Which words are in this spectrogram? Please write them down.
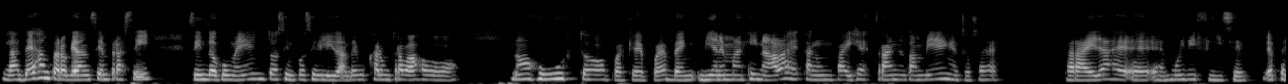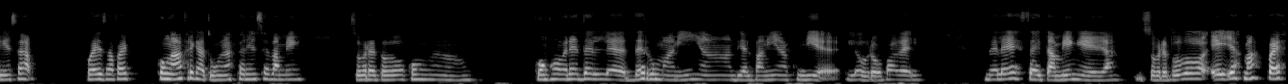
las dejan, pero quedan siempre así, sin documentos, sin posibilidad de buscar un trabajo no justo, porque pues ven, vienen marginadas, están en un país extraño también, entonces para ellas es, es muy difícil. La experiencia, pues esa fue con África, tuve una experiencia también sobre todo con, con jóvenes del, de Rumanía, de Albania, de la Europa del, del este, y también ellas, sobre todo ellas más, pues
